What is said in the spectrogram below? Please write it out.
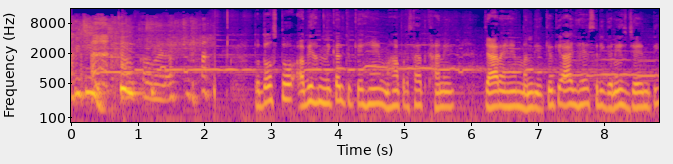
कुछ भी तो दोस्तों अभी हम निकल चुके हैं महाप्रसाद खाने। जा रहे हैं मंदिर क्योंकि आज है श्री गणेश जयंती।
